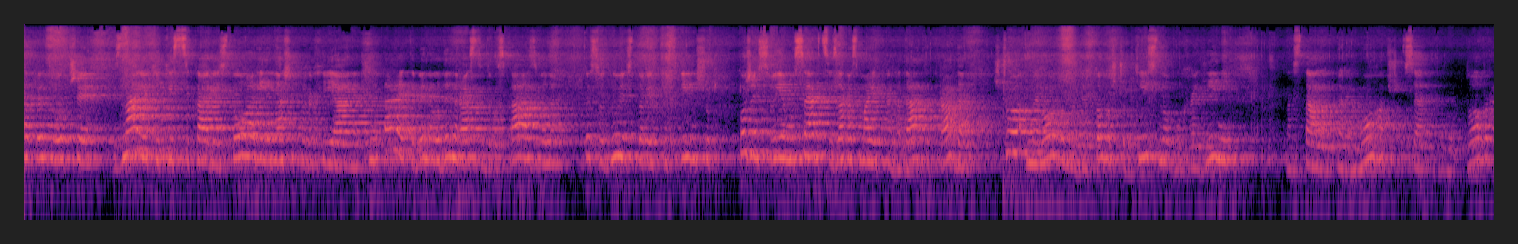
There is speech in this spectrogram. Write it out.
запитував, чи знають якісь цікаві історії наші парафіяни. Пам'ятаєте, ви не один раз тут розказували, хтось одну історію, хтось іншу. Кожен в своєму серці зараз має пригадати, правда, що ми робимо для того, щоб дійсно в Україні настала перемога, щоб все було добре.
